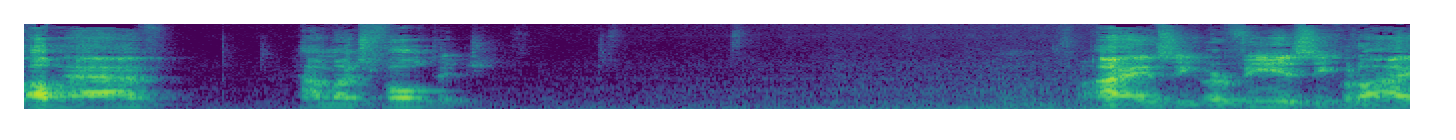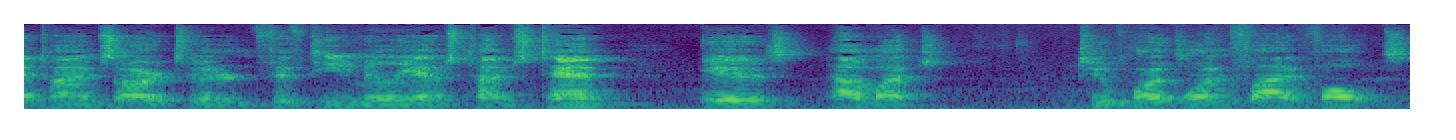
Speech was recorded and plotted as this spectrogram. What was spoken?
I'll have how much voltage? I is e- or V is equal to I times R. 215 milliamps times 10 is how much? 2.15 volts.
